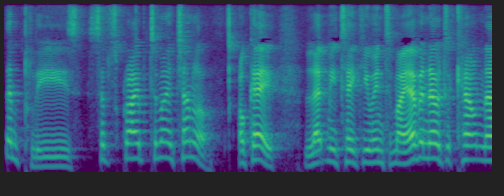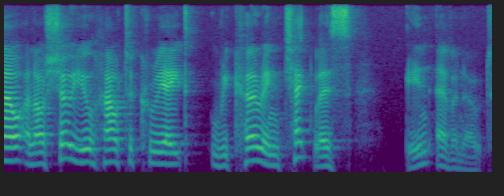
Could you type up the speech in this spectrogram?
then please subscribe to my channel. Okay, let me take you into my Evernote account now and I'll show you how to create recurring checklists in Evernote.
